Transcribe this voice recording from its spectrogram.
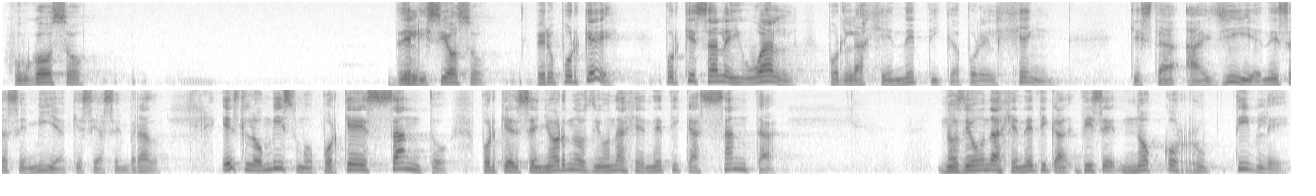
jugoso, delicioso. ¿Pero por qué? ¿Por qué sale igual? Por la genética, por el gen que está allí en esa semilla que se ha sembrado. Es lo mismo, ¿por qué es santo? Porque el Señor nos dio una genética santa. Nos dio una genética, dice, no corruptible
